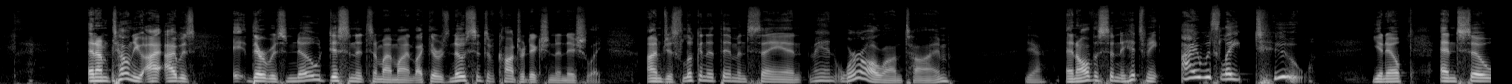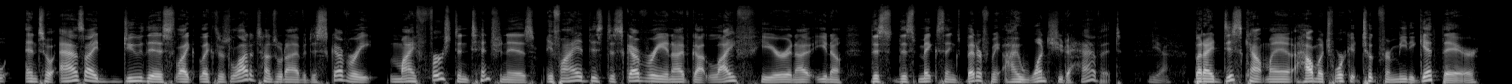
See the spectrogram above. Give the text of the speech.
and I'm telling you, I, I was eh, there was no dissonance in my mind. Like there was no sense of contradiction initially. I'm just looking at them and saying, "Man, we're all on time." Yeah. And all of a sudden it hits me, I was late too. You know? And so and so as I do this, like like there's a lot of times when I have a discovery, my first intention is if I had this discovery and I've got life here and I you know, this this makes things better for me, I want you to have it. Yeah. But I discount my how much work it took for me to get there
